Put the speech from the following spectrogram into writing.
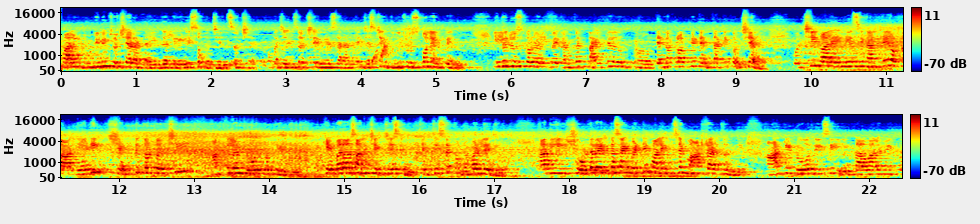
వాళ్ళు డ్యూటీ నుంచి వచ్చారంట. ఇద్దరు లేడీస్ ఒక జెంట్స్ వచ్చారు. ఒక జెంట్స్ వచ్చి ఏం చేశారంటే జస్ట్ ఇల్లు చూసుకొని వెళ్ళిపోయింది. ఇల్లు చూసుకొని వెళ్ళిపోయి కనుక నైట్ టెన్ ఓ క్లాక్కి టెన్ థర్టీకి వచ్చారు. వచ్చి వాళ్ళు ఏం చేసిందంటే ఒక లేడీ షర్ట్ తోటి వచ్చి అంకుల్ అని డోర్ కొట్టింది. కెమెరాస్ అని చెక్ చేసింది. చెక్ చేస్తే కనబడలేదు. అది షోల్డర్ వెనక సైడ్ పెట్టి వాళ్ళ ఇంటి సైడ్ మాట్లాడుతుంది ఆంటీ డోర్ తీసి ఏం కావాలి మీకు?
